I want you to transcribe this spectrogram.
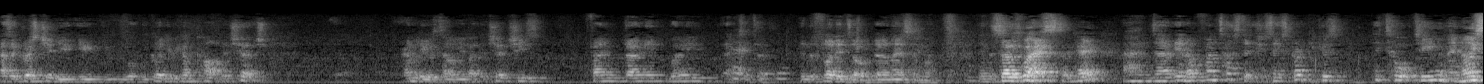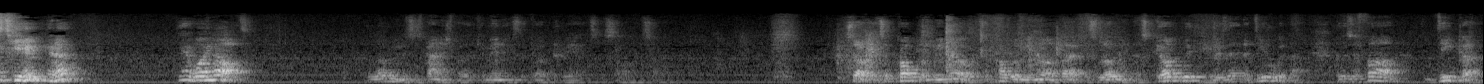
as a Christian, you, you, you with God, you become part of the church. Emily was telling me about the church she's found down in where you, Exeter, in the flooded zone down there somewhere, in the southwest, okay? And, uh, you know, fantastic. She says it's great because they talk to you and they're nice to you, you know? Yeah, why not? The loneliness is banished by the communities that God creates and so on and so on. So it's a problem we know, it's a problem we know about, this loneliness. God with you is there to deal with that. But there's a far deeper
